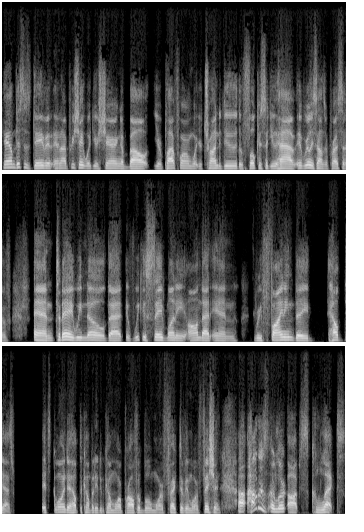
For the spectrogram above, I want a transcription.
Cam, this is David, and I appreciate what you're sharing about your platform, what you're trying to do, the focus that you have. It really sounds impressive. And today we know that if we could save money on that end, refining the help desk, it's going to help the company to become more profitable, more effective, and more efficient. Uh, how does Alert Ops collect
